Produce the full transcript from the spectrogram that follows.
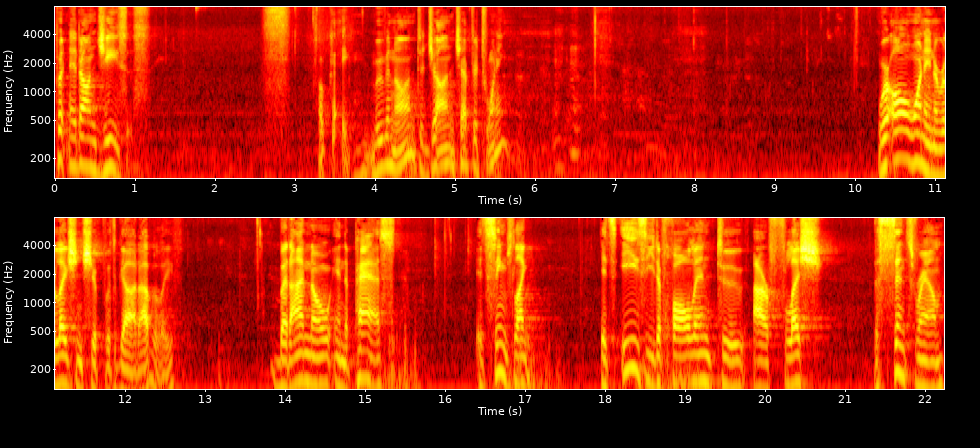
putting it on Jesus. Okay, moving on to John chapter 20. We're all wanting a relationship with God, I believe. But I know in the past, it seems like it's easy to fall into our flesh, the sense realm,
